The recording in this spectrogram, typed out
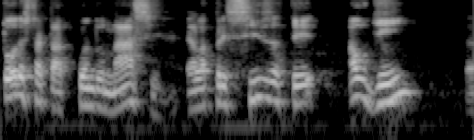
toda startup, quando nasce, ela precisa ter alguém, é,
